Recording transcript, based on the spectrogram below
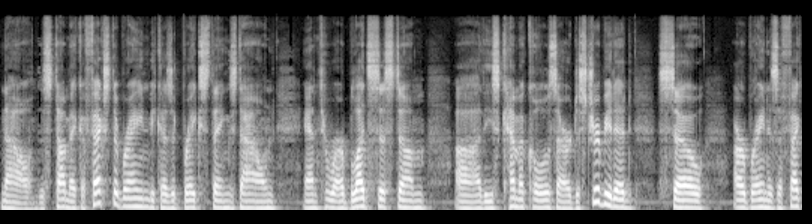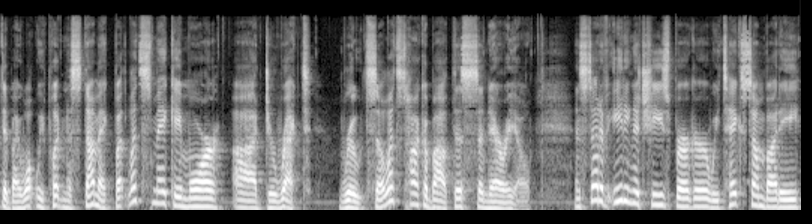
Now, the stomach affects the brain because it breaks things down, and through our blood system, uh, these chemicals are distributed. So, our brain is affected by what we put in the stomach. But let's make a more uh, direct route. So, let's talk about this scenario. Instead of eating a cheeseburger, we take somebody,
